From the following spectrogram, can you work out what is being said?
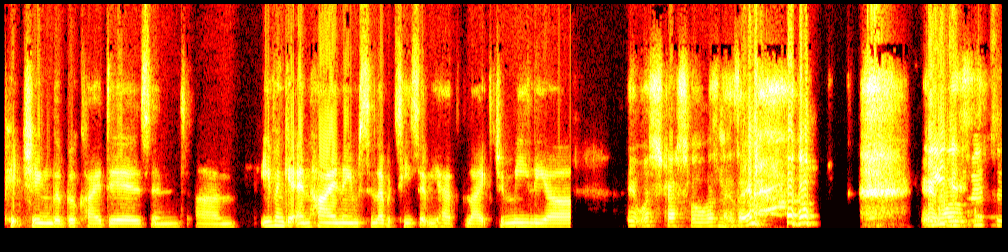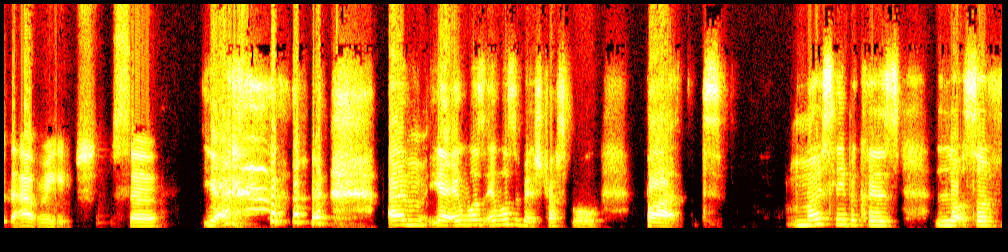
pitching the book ideas and um, even getting higher name celebrities that we had like Jamelia? It was stressful, wasn't it, Zayn? it you was most of the outreach, so yeah, um, yeah, it was it was a bit stressful, but mostly because lots of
